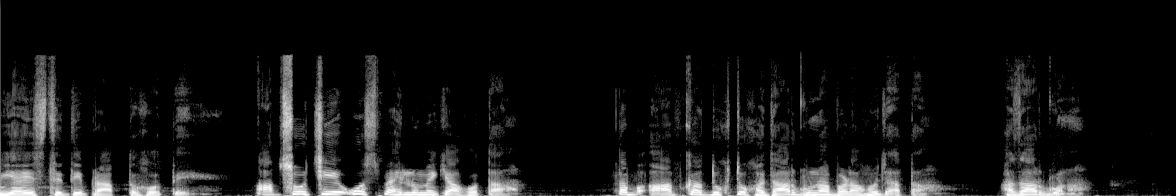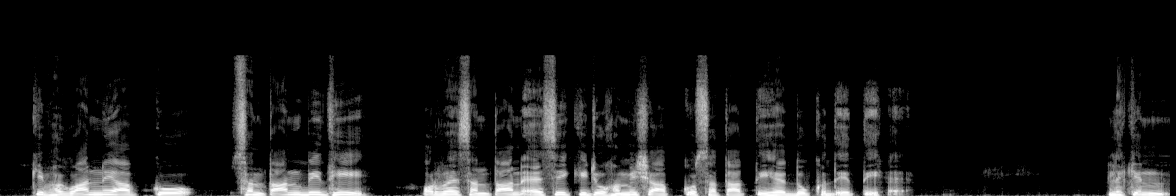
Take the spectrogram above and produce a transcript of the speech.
यह स्थिति प्राप्त होती। आप सोचिए, उस पहलू में क्या होता। तब आपका दुख तो हज़ार गुना बड़ा हो जाता, हज़ार गुना, कि भगवान ने आपको संतान भी दी और वह संतान ऐसी कि जो हमेशा आपको सताती है, दुख देती है। लेकिन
